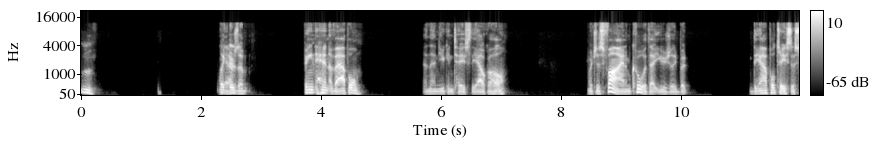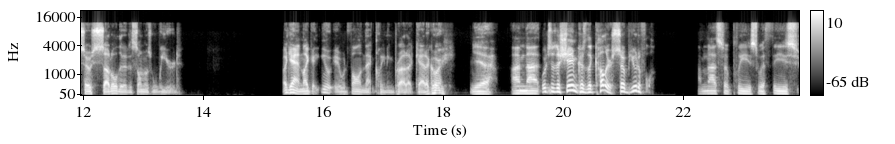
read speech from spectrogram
Mm. like Yeah. there's a faint hint of apple, and then you can taste the alcohol, which is fine. I'm cool with that usually, but the apple taste is so subtle that it's almost weird. Again, like you know, it would fall in that cleaning product category, Yeah. I'm not. which is a shame because the color's so beautiful. I'm not so pleased with these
